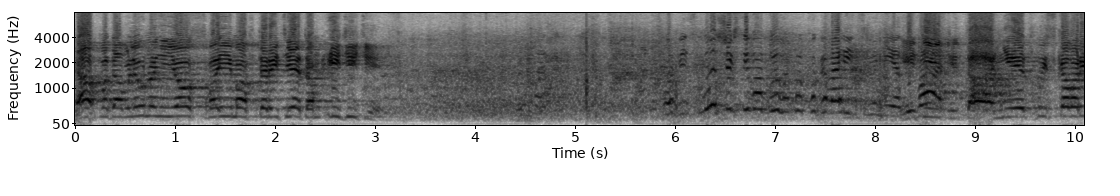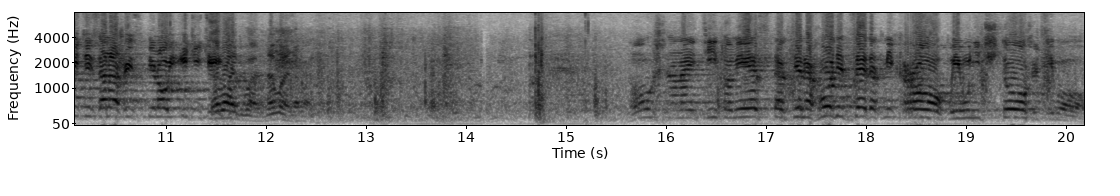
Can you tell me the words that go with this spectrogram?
Я подавлю на нее своим авторитетом. Идите. Но ведь лучше всего было бы поговорить мне, Идите. Варя. Да, нет, вы сговоритесь за нашей спиной. Идите. Давай, давай, давай, давай. Нужно найти то место, где находится этот микроб, и уничтожить его.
